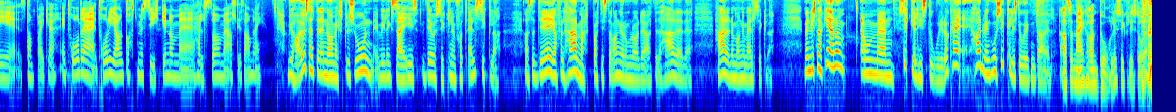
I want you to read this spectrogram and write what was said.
i, stampe i kø. Jeg tror, det, tror det gjør godt med psyken og med helsa og med alt i sammen, jeg. Vi har jo sett en enorm eksplosjon vil jeg si, i det å sykle og fått elsykler. Altså Det er iallfall her merkbart i Stavanger-området at her, er det, her er det mange med elsykler. Men vi snakker gjerne om, om um, sykkelhistorie. Okay. Har du en god sykkelhistorie, Knut Arild? Altså, nei, jeg har en dårlig sykkelhistorie.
